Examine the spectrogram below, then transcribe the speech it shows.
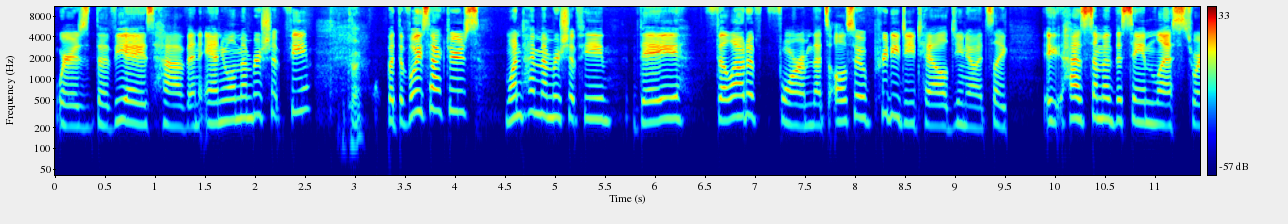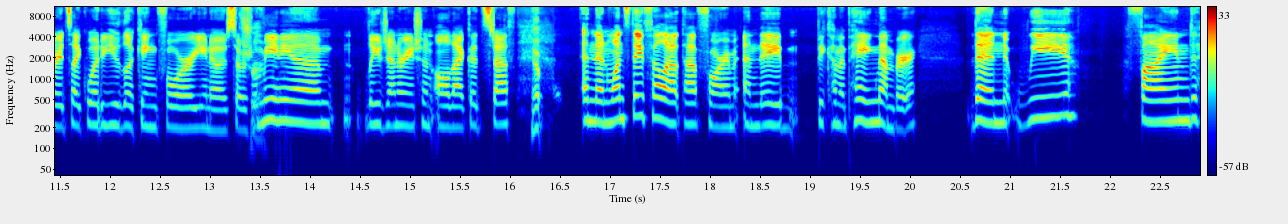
whereas the vas have an annual membership fee. Okay. but the voice actors one-time membership fee they fill out a form that's also pretty detailed you know it's like it has some of the same lists where it's like what are you looking for you know social Sure. media lead generation all that good stuff Yep. and then once they fill out that form and they become a paying member, then we find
